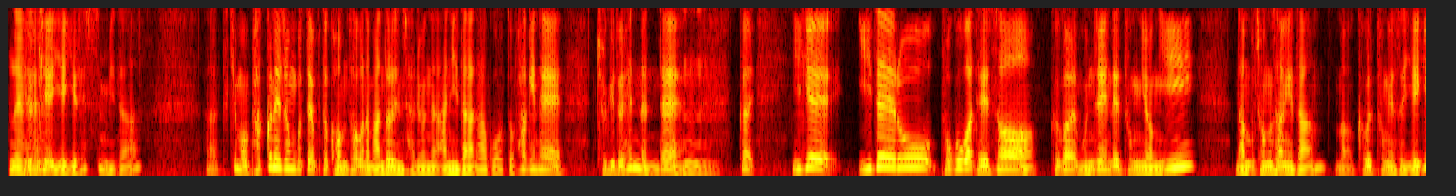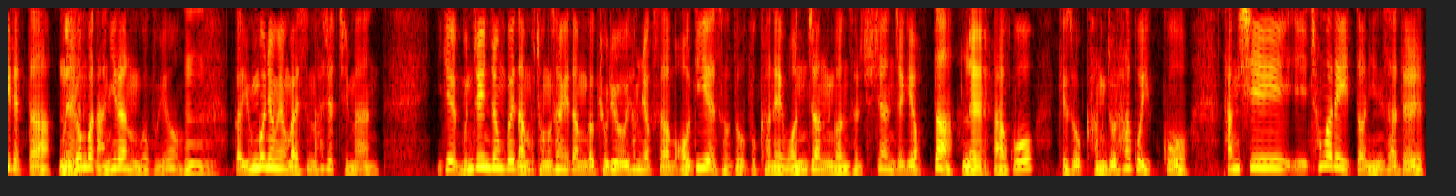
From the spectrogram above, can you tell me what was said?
네. 이렇게 얘기를 했습니다. 아, 특히 뭐 박근혜 정부 때부터 검토하거나 만들어진 자료는 아니다라고 또 확인해 주기도 했는데 음. 그러니까 이게 이대로 보고가 돼서 그걸 문재인 대통령이 남북 정상회담 막 그걸 통해서 얘기를 했다 뭐 네. 이런 건 아니라는 거고요. 음. 그러니까 윤건영 형 말씀하셨지만 이게 문재인 정부의 남북 정상회담과 교류 협력 사업 어디에서도 북한의 원전 건설을 추진한 적이 없다라고 네. 계속 강조를 하고 있고 당시 이 청와대에 있던 인사들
